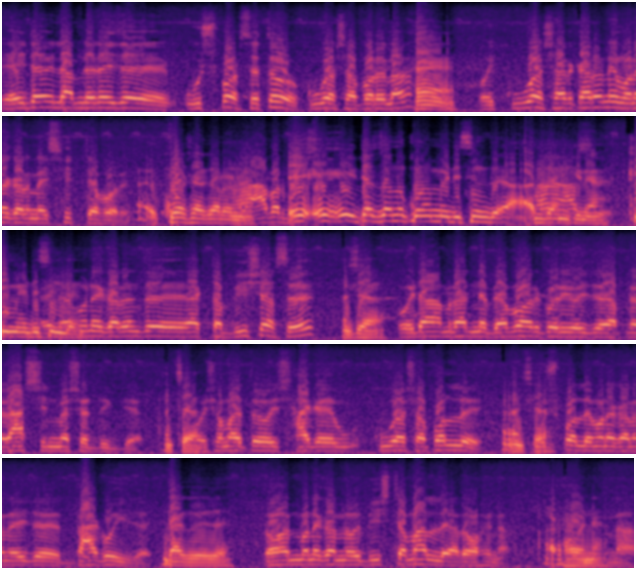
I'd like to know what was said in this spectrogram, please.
এইটা হইলে আপনার এই যে উস পড়ছে তো কুয়াশা পড়ে না? হ্যাঁ। ওই কুয়াশার কারণে মনে করেন এই শীতটা পড়ে। কুয়াশার কারণে। আবার এ- এ- এইটার জন্য কোনো মেডিসিন দেন কিনা? হ্যাঁ, কি মেডিসিন দেন? মনে করেন যে একটা বিষ আছে আচ্ছা। ওইটা আমরা এনে ব্যবহার করি ওই যে আপনার আশ্বিন মাসের দিক দিয়ে। আচ্ছা। ওই সময় তো ওই শাকে কুয়াশা পড়লে আচ্ছা। উস পড়লে মনে করেন এই যে দাগ হয়ে যায়। দাগ হয়ে যায়। তখন মনে করেন ওই বিষটা মারলে আর হয় না। আর হয় না। না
